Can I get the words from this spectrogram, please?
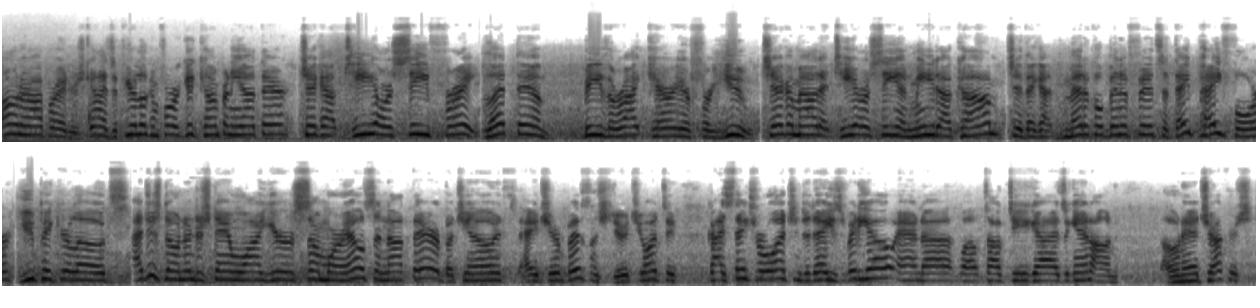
Owner operators, guys, if you're looking for a good company out there, check out TRC Freight. Let them be the right carrier for you. Check them out at trcandme.com. So they got medical benefits that they pay for. You pick your loads. I just don't understand why you're somewhere else and not there, but you know, it's, hey, it's your business. You do what you want to. Guys, thanks for watching today's video, and uh, well, talk to you guys again on Bonehead Truckers.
